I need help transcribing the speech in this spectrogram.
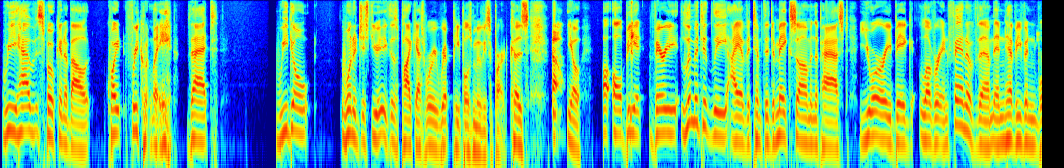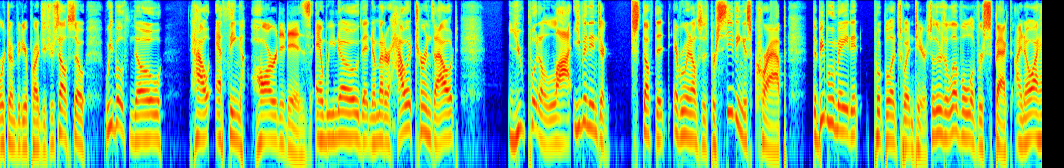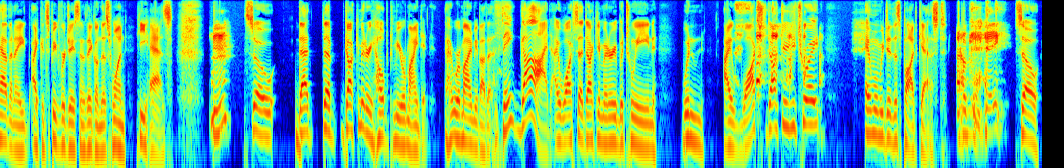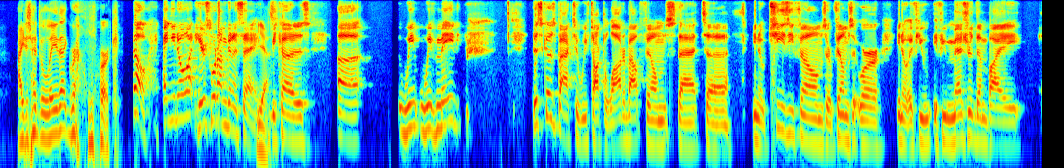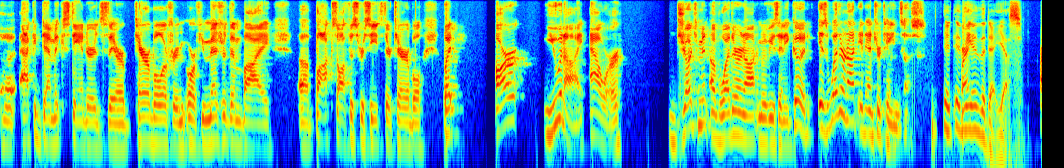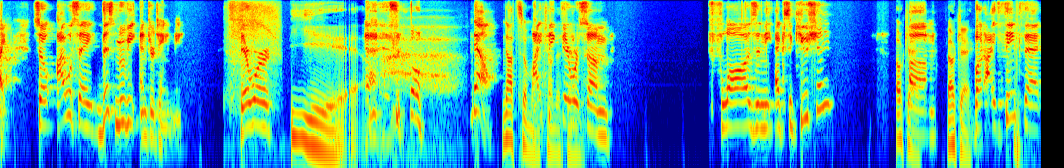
we have spoken about quite frequently that we don't want to just use this podcast where we rip people's movies apart because No. you know albeit very limitedly i have attempted to make some in the past. You are a big lover and fan of them and have even worked on video projects yourself. So we both know how effing hard it is. And we know that no matter how it turns out you put a lot even into stuff that everyone else is perceiving as crap the people who made it put blood sweat and tears. So there's a level of respect. I know i have and i, I can speak for jason i think on this one. He has. Mm-hmm. So that the documentary helped me remind it remind me about that thank god i watched that documentary between when i watched dr detroit and when we did this podcast okay. so i just had to lay that groundwork No, and you know what? Here's what I'm going to say. Yes. Because uh, we we've made this goes back to we've talked a lot about films that uh, you know cheesy films or films that were you know if you if you measure them by uh, academic standards they're terrible or if, or if you measure them by uh, box office receipts they're terrible but our you and I our judgment of whether or not a movie is any good is whether or not it entertains us at, at Right. the end of the day yes Right. So I will say this movie entertained me. There were yeah so now not so much I think there were some flaws in the execution, okay um, okay but I think that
